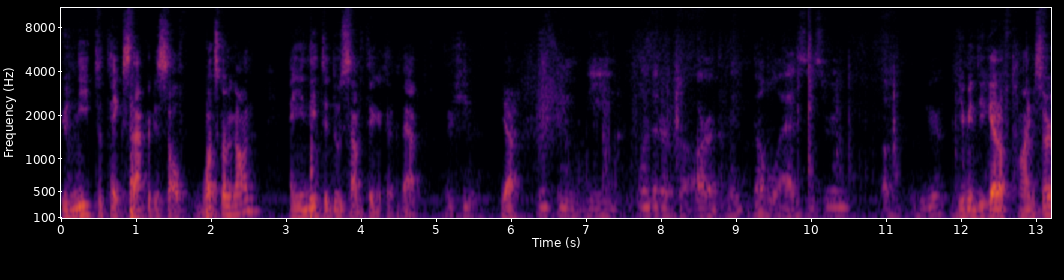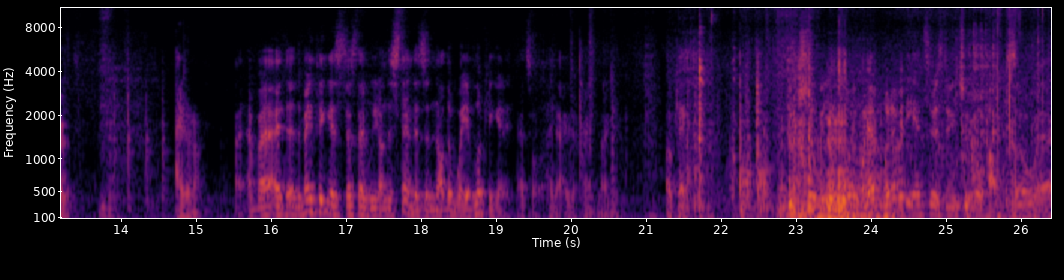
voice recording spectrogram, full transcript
You need to take stock of yourself, what's going on, and you need to do something about it. Yeah. The ones that are for Ara, can they double as Yisurim of Mir? You mean do you get off time served? Mm-hmm. I don't know. I, I, but I, the the main thing is just that we understand there's another way of looking at it. That's all. I, I, I'm not. Okay. Do tshuva. Whatever, whatever the answer is, doing tshuva will help. So. Uh,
